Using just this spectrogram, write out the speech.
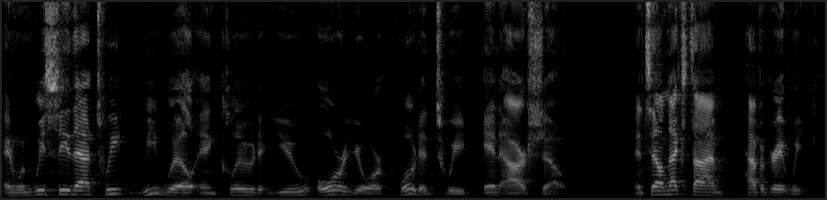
And when we see that tweet, we will include you or your quoted tweet in our show. Until next time, have a great week.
